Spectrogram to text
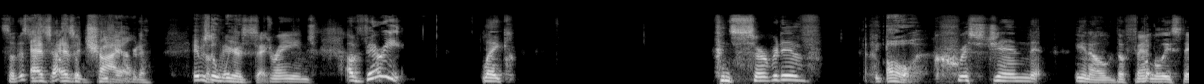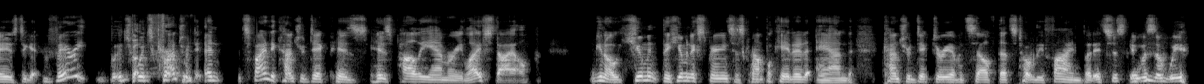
So this As- as a child, weird- It was a very weird thing. strange, a very like conservative Oh, Christian, you know, the family stays together. Very, which, But which contradict, and it's fine to contradict his his polyamory lifestyle. You know, human the human experience is complicated and contradictory of itself. That's totally fine, but it's just it was a weird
